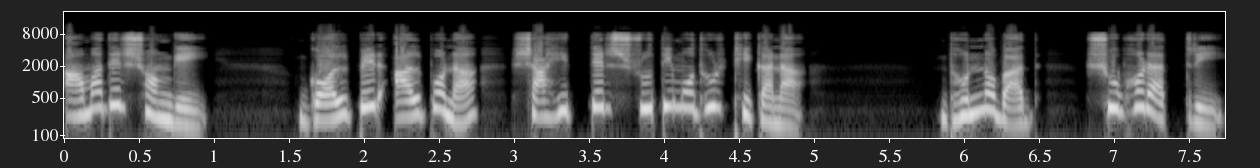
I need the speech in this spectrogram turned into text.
আমাদের সঙ্গেই। গল্পের আলপনা সাহিত্যের শ্রুতিমধুর ঠিকানা। ধন্যবাদ, শুভরাত্রি।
